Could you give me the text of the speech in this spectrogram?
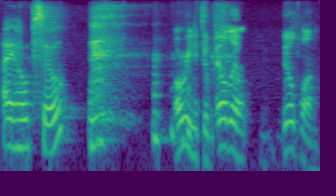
I hope so. or we need to build a build one.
